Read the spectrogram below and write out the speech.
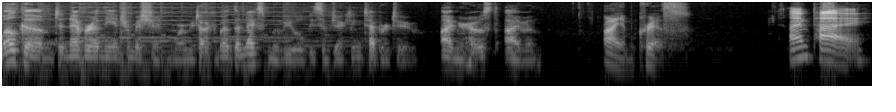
Welcome to Never End the Intermission, where we talk about the next movie we'll be subjecting Tepper to. I'm your host, Ivan. I am Chris. I'm Pi.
